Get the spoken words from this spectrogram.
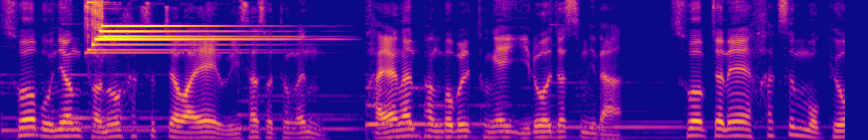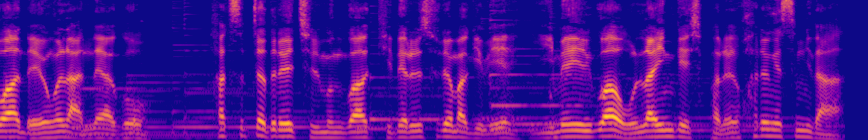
수업 운영 전후 학습자와의 의사소통은 다양한 방법을 통해 이루어졌습니다. 수업 전에 학습 목표와 내용을 안내하고 학습자들의 질문과 기대를 수렴하기 위해 이메일과 온라인 게시판을 활용했습니다.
